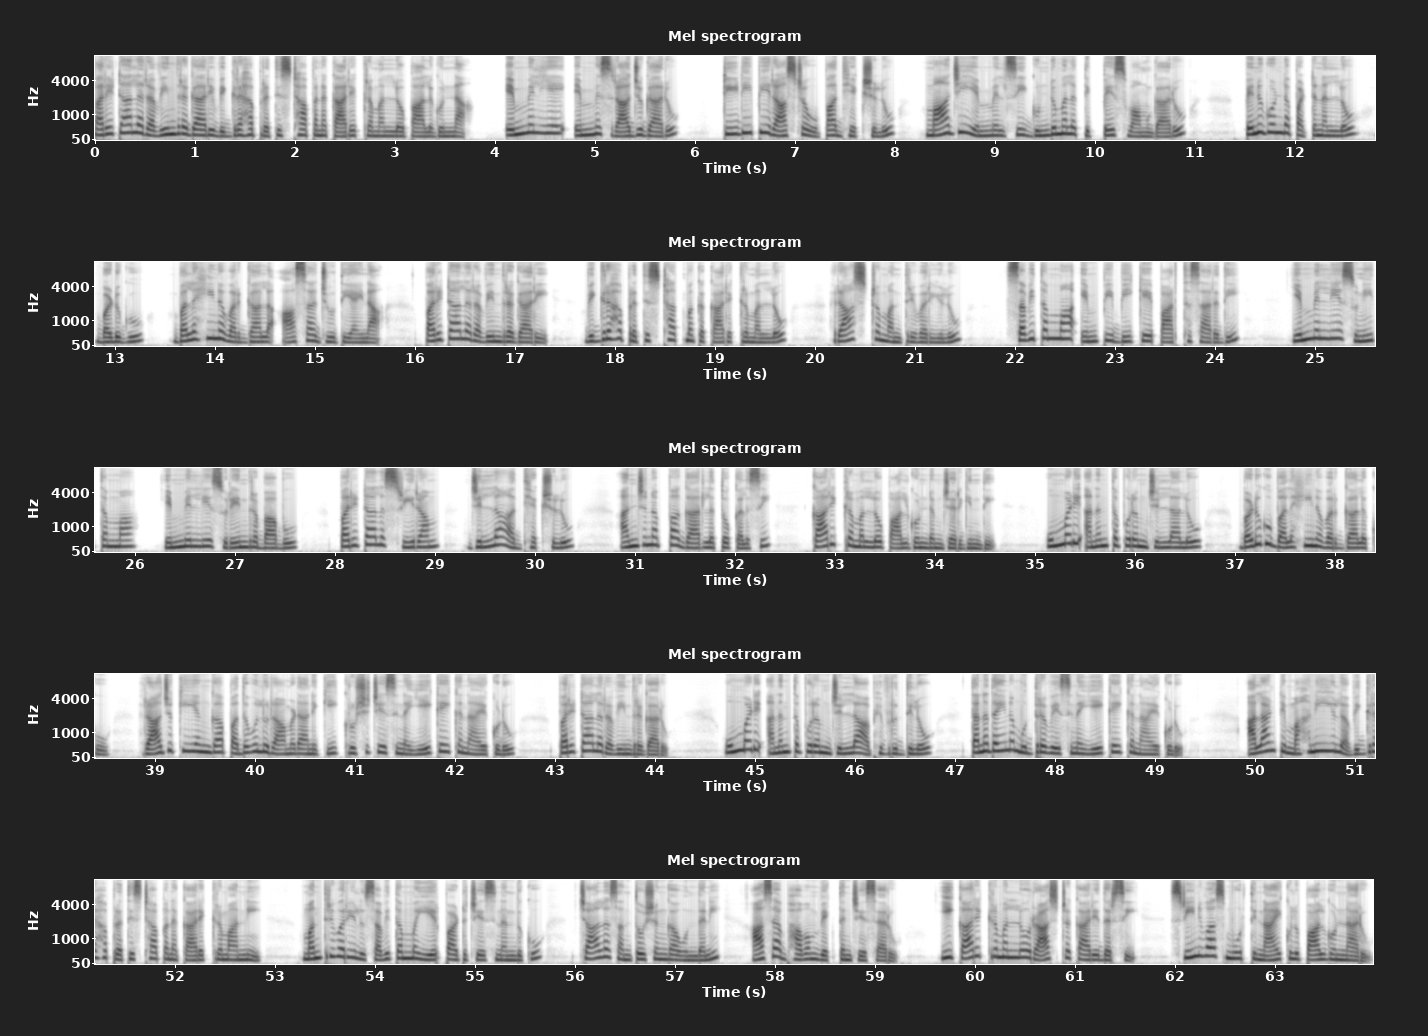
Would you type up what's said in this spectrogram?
పరిటాల రవీంద్రగారి విగ్రహ ప్రతిష్ఠాపన కార్యక్రమంలో పాల్గొన్న ఎమ్మెల్యే ఎంఎస్ రాజుగారు టీడీపీ రాష్ట్ర ఉపాధ్యక్షులు మాజీ ఎమ్మెల్సీ గుండుమల తిప్పేస్వాముగారు పెనుగొండ పట్టణంలో బడుగు బలహీన వర్గాల ఆశాజ్యూతి అయిన పరిటాల రవీంద్రగారి విగ్రహ ప్రతిష్ఠాత్మక కార్యక్రమంలో రాష్ట్ర మంత్రివర్యులు Savithamma MP BK Parthasarathi MLA Sunithamma MLA Surendrababu Paritala Sriram జిల్లా అధ్యక్షులు అంజనప్ప గార్లతో కలిసి కార్యక్రమంలో పాల్గొండం జరిగింది. ఉమ్మడి అనంతపురం జిల్లాలో బడుగు బలహీన వర్గాలకు రాజకీయంగా పదవులు రామడానికి కృషి చేసిన ఏకైక నాయకుడు పరిటాల రవీంద్రగారు ఉమ్మడి అనంతపురం జిల్లా అభివృద్ధిలో తనదైన ముద్ర వేసిన ఏకైక నాయకుడు. అలాంటి మహనీయుల విగ్రహ ప్రతిష్ఠాపన కార్యక్రమాన్ని మంత్రివర్యులు సవితమ్మ ఏర్పాటు చేసినందుకు చాలా సంతోషంగా ఉందని ఆశాభావం వ్యక్తం చేశారు. ఈ కార్యక్రమంలో రాష్ట్ర కార్యదర్శి శ్రీనివాస్మూర్తి నాయకులు పాల్గొన్నారు.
